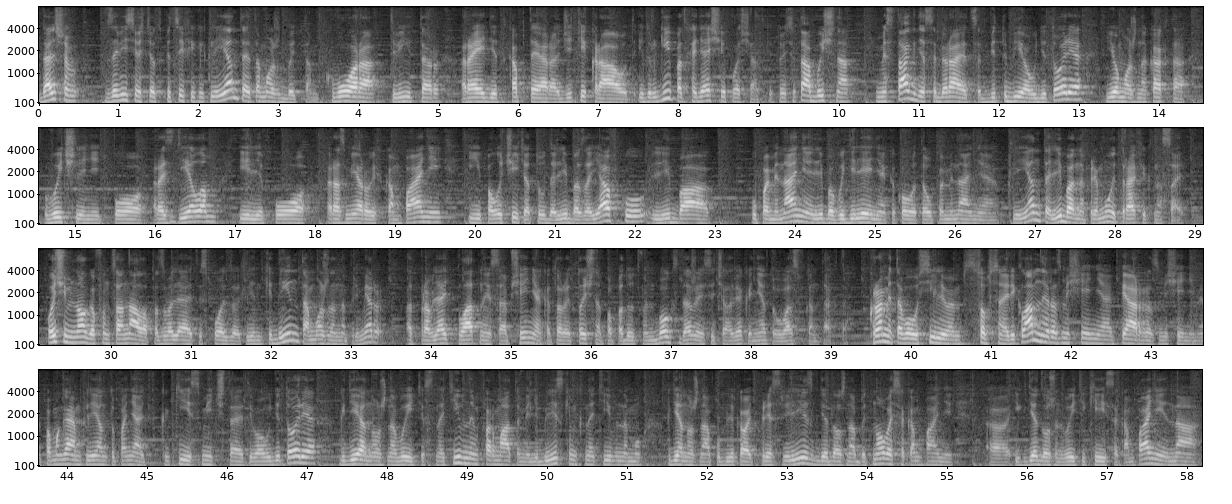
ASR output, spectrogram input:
Дальше в зависимости от специфики клиента это может быть там Quora, Twitter, Reddit, Captera, GT Crowd и другие подходящие площадки. То есть это обычно места, где собирается B2B аудитория, ее можно как-то вычленить по разделам или по размеру их компаний и получить оттуда либо заявку, либо упоминание, либо выделение какого-то упоминания клиента, либо напрямую трафик на сайт. Очень много функционала позволяет использовать LinkedIn. Там можно, например, отправлять платные сообщения, которые точно попадут в inbox, даже если человека нет у вас в контактах. Кроме того, усиливаем, собственно, рекламные размещения, пиар-размещениями, помогаем клиенту понять, в какие СМИ читает его аудитория, где нужно выйти с нативным форматом или близким к нативному, где нужно опубликовать пресс-релиз, где должна быть новость о компании э, и где должен выйти кейс о компании на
